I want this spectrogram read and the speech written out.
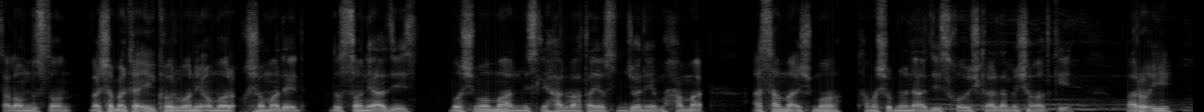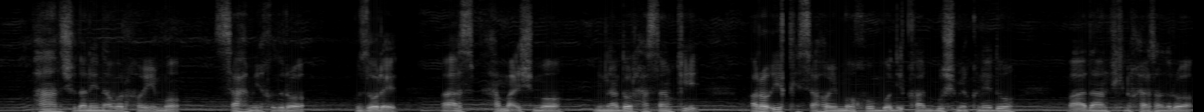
سلام دوستان به شبکه ای کاروان عمر خوش آمدید. دوستان عزیز با شما من مثل هر وقت یاسین محمد از همه شما تماشاگران عزیز خواهش کرده می شود که برای پهن شدن نوارهای ما سهم خود را گذارید و از همه شما میندار هستم که برای قصه های ما خوب با دقت گوش می‌کنید و بعدا فکر فکرهایتان را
